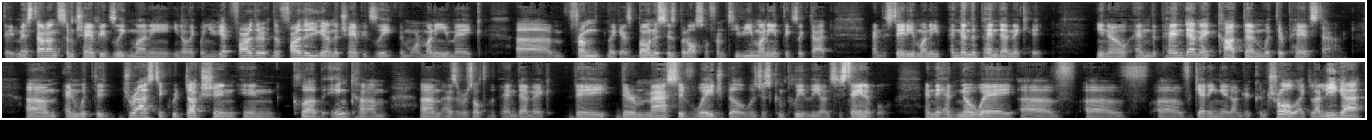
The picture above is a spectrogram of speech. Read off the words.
they missed out on some champions league money. You know like when you get farther the farther you get on the champions league the more money you make um, from like as bonuses but also from tv money and things like that and the stadium money. And then the pandemic hit you know and the pandemic caught them with their pants down um, and with the drastic reduction in club income um, as a result of the pandemic, they their massive wage bill was just completely unsustainable, and they had no way of of of getting it under control. Like La Liga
